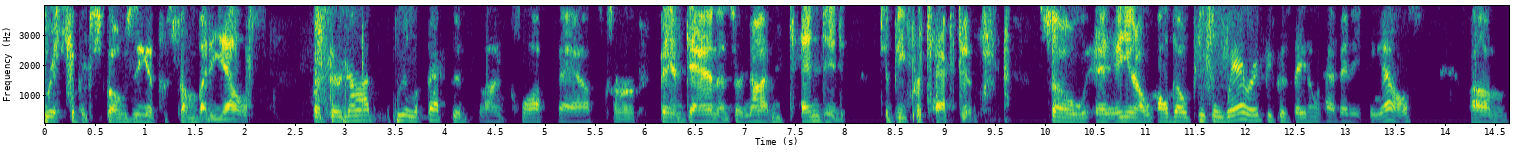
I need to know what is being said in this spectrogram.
risk of exposing it to somebody else but they're not real effective on cloth masks or bandanas are not intended to be protective. So, uh, you know, although people wear it because they don't have anything else, um,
